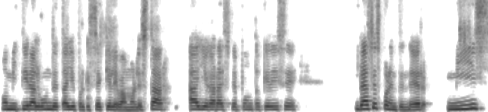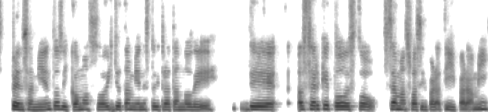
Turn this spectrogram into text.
omitir algún detalle porque sé que le va a molestar, a llegar a este punto que dice, gracias por entender mis pensamientos y cómo soy, yo también estoy tratando de, de hacer que todo esto sea más fácil para ti y para mí.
